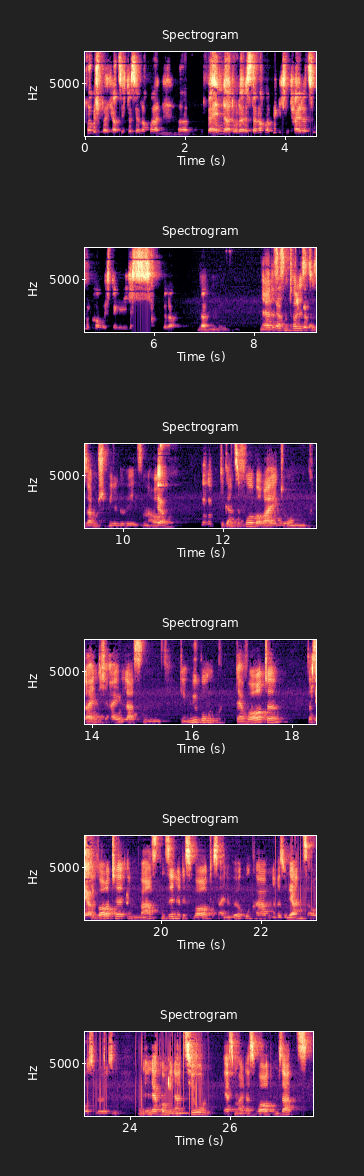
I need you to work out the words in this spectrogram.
Vorgespräch hat sich das ja nochmal mhm. ähm, verändert oder ist da nochmal wirklich ein Teil dazugekommen, wo ich denke, yes, genau. Ja, mhm. ja das ja, ist ein tolles. Zusammenspiel gewesen auch. Ja. Mhm. Die ganze Vorbereitung, dein dich einlassen, die Übung der Worte, dass ja. die Worte im wahrsten Sinne des Wortes eine Wirkung haben, eine Resonanz auslösen und in der Kombination erstmal das Wort im Satz,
